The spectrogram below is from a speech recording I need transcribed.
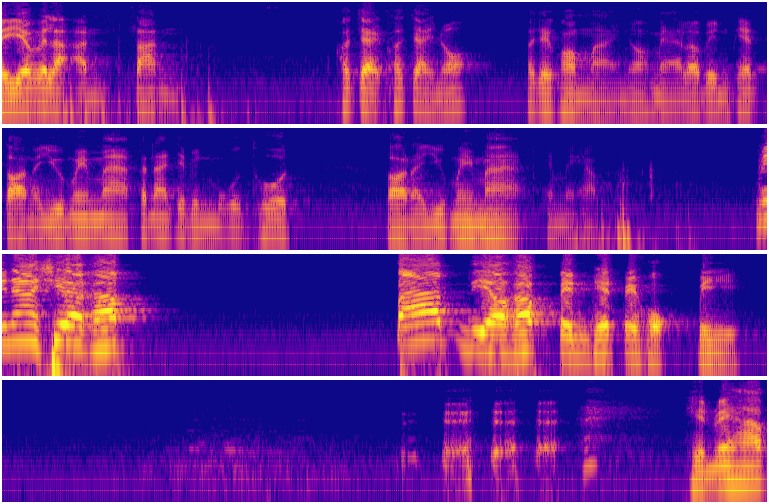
ระยะเวลาอันสั้น เข้าใจเข้าใจเนาะเข้าใจความหมายเนาะแหมเราเป็นเพชรตอนอายุไม่มากก็น่าจะเป็นมงกุฎทูตตอนอายุไม่มากใช่ไหมครับ ไม่น่าเชื่อครับแป๊บเดียวครับ เป็นเพชรไปหกปี เห็นไหมครับ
